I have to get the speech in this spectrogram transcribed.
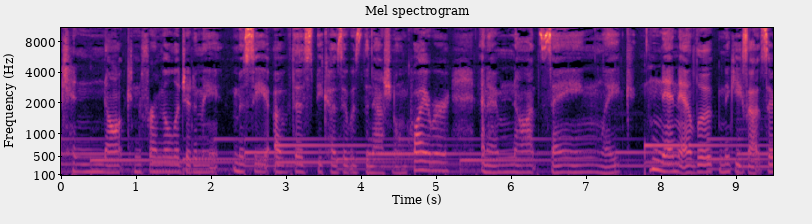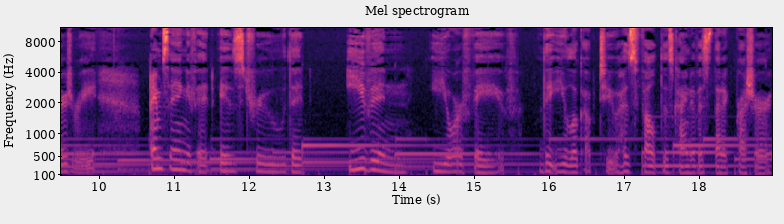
cannot confirm the legitimacy of this because it was the National Enquirer, and I'm not saying, like, nah, nah, look, Nicki's got surgery. I'm saying if it is true that even your fave that you look up to has felt this kind of aesthetic pressure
